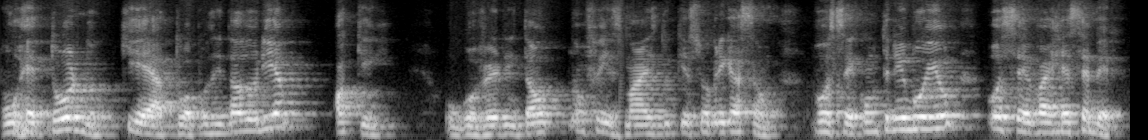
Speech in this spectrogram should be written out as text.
o retorno, que é a tua aposentadoria, ok. O governo, então, não fez mais do que sua obrigação. Você contribuiu, você vai receber.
